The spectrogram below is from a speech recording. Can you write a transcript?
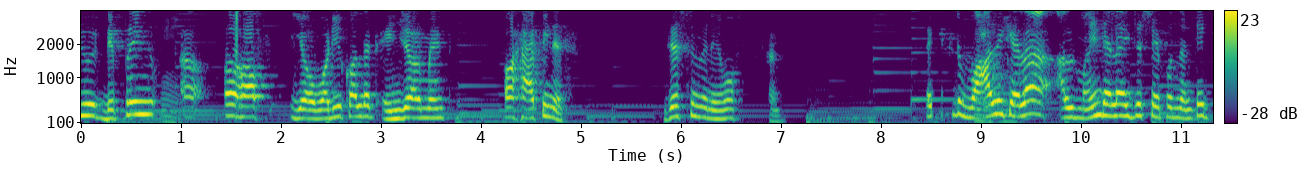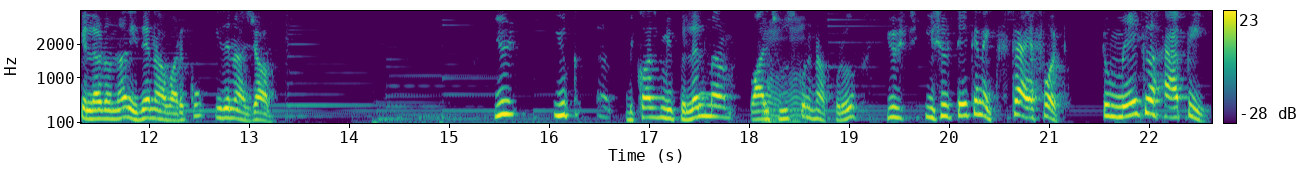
you're depriving Mm. uh, uh, of your what do you call that enjoyment or happiness, Just in the name of children. Like, అంటే వాళ్ళకి ఎలా వాళ్ళ మైండ్ ఎలా అడ్జస్ట్ అయిపోతుందంటే పిల్లడు ఉన్నారు ఇదే నా వరకు ఇది నా జాబ్ యూ యూ బికాస్ మీ పిల్లలు వాళ్ళు. చూసుకుంటున్నప్పుడు you you should take an extra effort to make a happy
